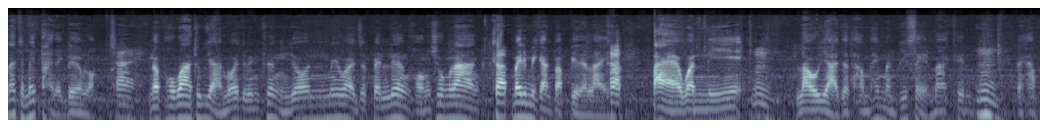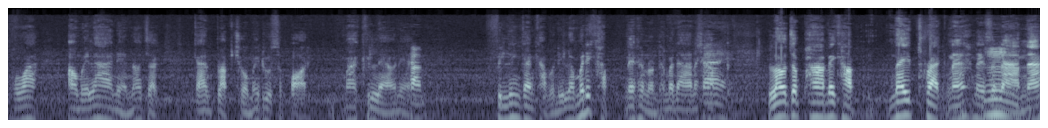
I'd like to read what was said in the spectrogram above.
น่าจะไม่ต่างจากเดิมหรอกใช่ เนอะเพราะว่าทุกอย่างไม่ว่าจะเป็นเครื่องยนต์ไม่ว่าจะเป็นเรื่องของช่วงล่าง ครับ ไม่ได้มีการปรับเปลี่ยนอะไร ครับ แต่วันนี้อืมเราอยากจะทำให้มันพิเศษมากขึ้นอืม นะครับเพราะว่าอัลเมล่าเนี่ยนอกจากการปรับโฉมให้ดูสปอร์ตมากขึ้นแล้วเนี่ยครับ ฟิลลิ่งการขับวันนี้เราไม่ได้ขับในถนนธรรมดานะครับ ใช่ เราจะพาไปขับในแทร็กนะในสนามนะ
